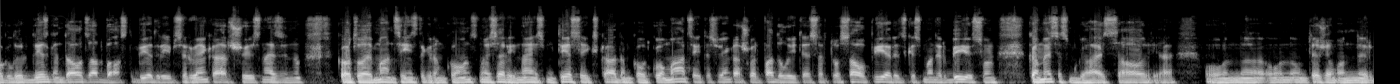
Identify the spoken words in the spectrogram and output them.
ogli, ir diezgan daudz atbalsta biedrības. Ir vienkārši, es nezinu, kaut vai mans Instagram konts, nu es arī neesmu tiesīgs kādam kaut ko mācīt. Es vienkārši varu padalīties ar to savu pieredzi, kas man ir bijusi un kam es esmu gājis cauri. Ja. Un, un, un tiešām man ir,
